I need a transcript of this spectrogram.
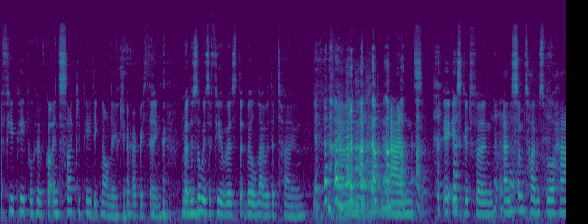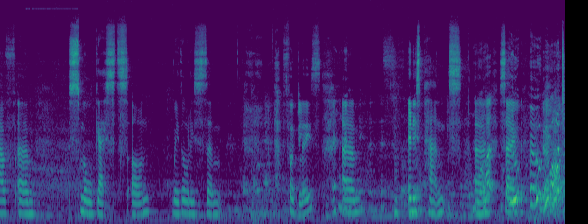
a few people who've got encyclopedic knowledge of everything, but there's always a few of us that will lower the tone. Um, and it is good fun. And sometimes we'll have um, small guests on with all his um, fuglies um, in his pants. Um, so Who? What?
